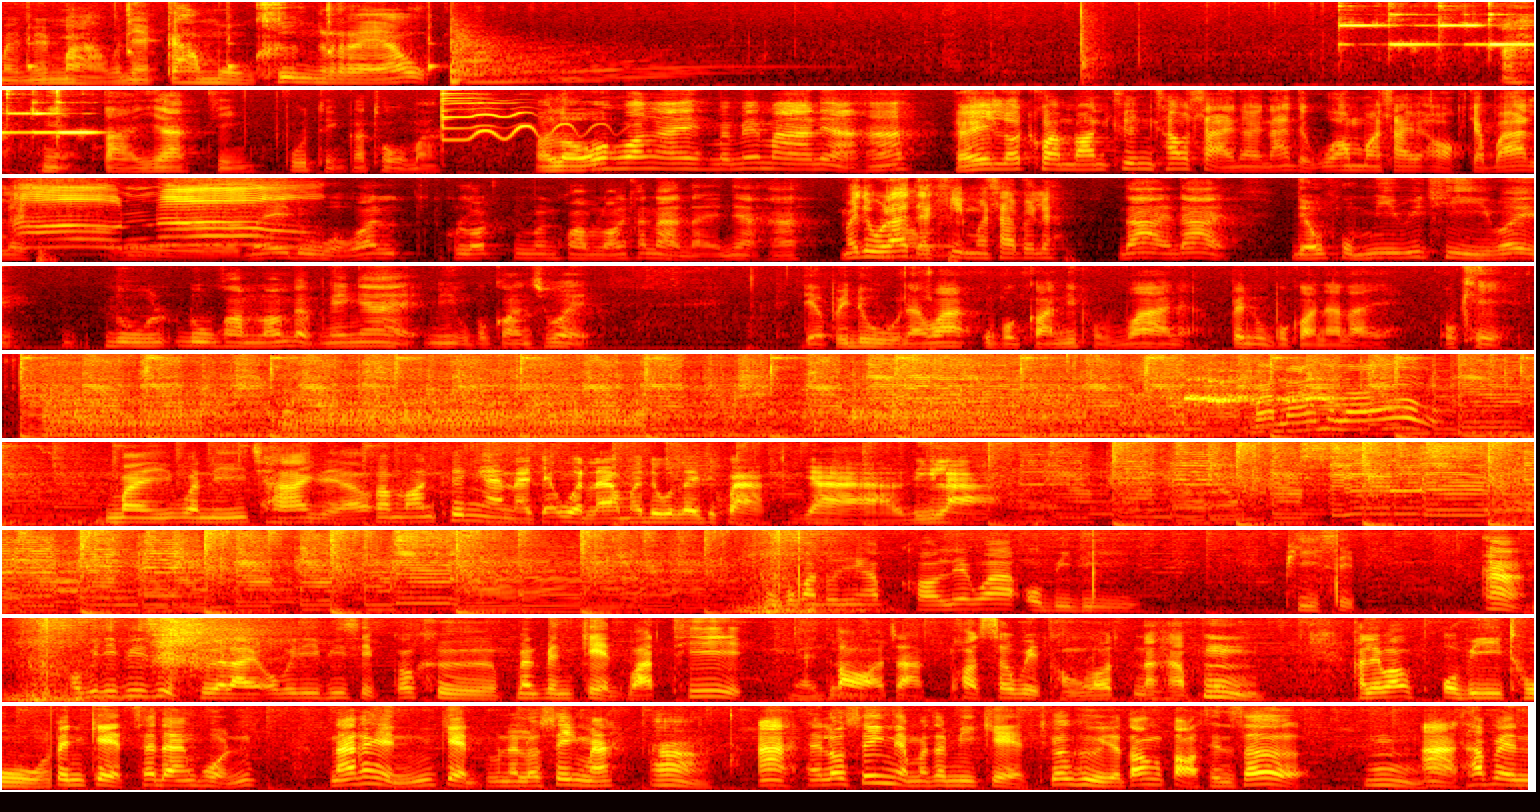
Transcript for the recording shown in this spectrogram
มไม่มาวันนี้เก้าโมงครึ่งแล้ว อะ เนี่ย ตายยากจริง พูดถึงก็โทรมาฮัลโหลว่าไงทำไม่ไม่มาเนี่ยฮะ เฮ้ย ลดความร้อนขึ้นเข้าสายหน่อยนะ เดี๋ยวกูเอามอเตอร์ไซค์ออกจากบ้านเลย โอ้โหไม่ได้ดูบอกว่ารถมันความร้อนขนาดไหนเนี่ยฮะ ไม่ดูแล้วเดี๋ยวขี่มอเตอร์ไซค์ไปเลย ได้ได้ เดี๋ยวผมมีวิธีไว้ย ดูดูความร้อนแบบง่าย ๆ มีอุปกรณ์ช่วยเดี๋ยวไปดูนะว่าอุปกรณ์ที่ผมว่าเนี่ยเป็นอุปกรณ์อะไร โอเคมาแล้วมาแล้วไม่วันนี้ช้าอีกแล้ว ความร้อนขึ้นงานไหนจะอวดแล้วมาดูเลยดีกว่า อย่าลีลา อุปกรณ์ตัวนี้ครับเขาเรียกว่า OBD P10 อะ OBD P10 คืออะไร OBD P10 ก็คือมันเป็นเกจวัดที่ไหนดู ต่อจากพอร์ตเซอร์วิสของรถนะครับอืมเขาเรียกว่า OBD2 เป็นเกจแสดงผลนะก็เห็นเกจในรถซิ่งไหมอ่าอะในรถซิ่งเนี่ยมันจะมีเกจก็คือจะต้องต่อเซ็นเซอร์ อืมอะถ้าเป็น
